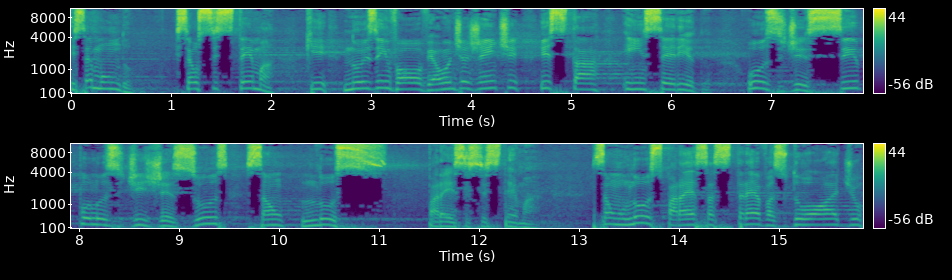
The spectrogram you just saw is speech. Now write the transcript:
Isso é mundo. Isso é o sistema que nos envolve, aonde a gente está inserido. Os discípulos de Jesus são luz para esse sistema são luz para essas trevas do ódio,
